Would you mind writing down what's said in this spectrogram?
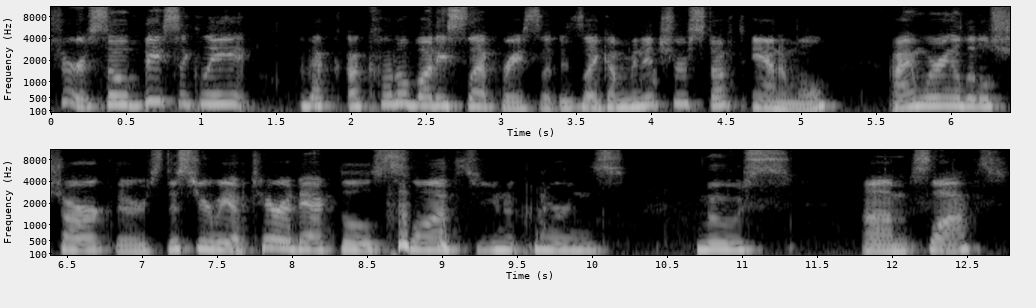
Sure. So basically, the, a Cuddle Buddy slap bracelet is like a miniature stuffed animal. I'm wearing a little shark. There's this year we have pterodactyls, sloths, unicorns, moose, um, sloths,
